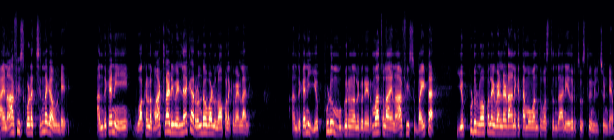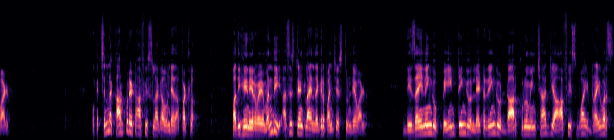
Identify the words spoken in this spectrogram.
ఆయన ఆఫీస్ కూడా చిన్నగా ఉండేది. అందుకని ఒకళ్ళు మాట్లాడి వెళ్ళాక రెండో వాళ్ళు లోపలికి వెళ్ళాలి. అందుకని ఎప్పుడు ముగ్గురు నలుగురు నిర్మాతలు ఆయన ఆఫీసు బయట ఎప్పుడు లోపలికి వెళ్ళడానికి తమ వంతు వస్తుందా అని ఎదురు చూస్తూ నిల్చుండేవాళ్ళు. ఒక చిన్న కార్పొరేట్ ఆఫీస్ లాగా ఉండేది అప్పట్లో. పదిహేను ఇరవై మంది అసిస్టెంట్లు ఆయన దగ్గర పనిచేస్తుండేవాళ్ళు. Designing painting lettering dark room incharge office boy drivers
